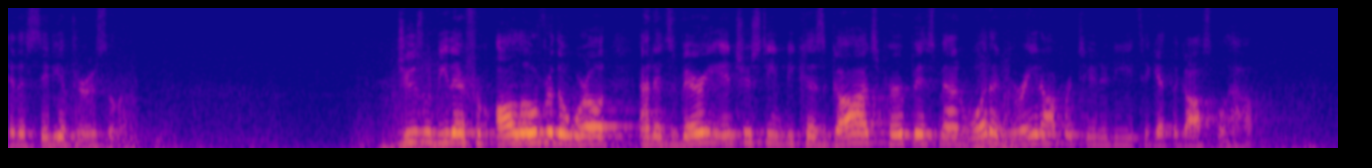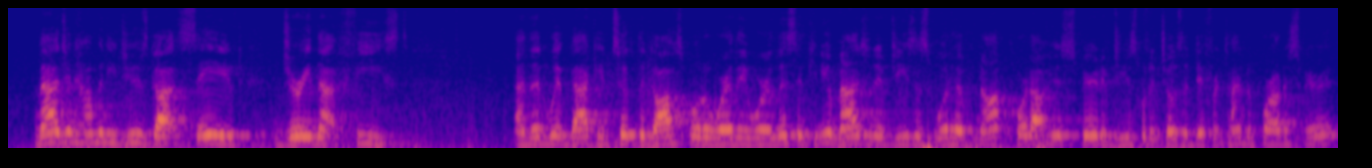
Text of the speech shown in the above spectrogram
in the city of Jerusalem. Jews would be there from all over the world, and it's very interesting because God's purpose, man, what a great opportunity to get the gospel out. Imagine how many Jews got saved during that feast and then went back and took the gospel to where they were. Listen, can you imagine if Jesus would have not poured out his spirit, if Jesus would have chose a different time to pour out his spirit?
